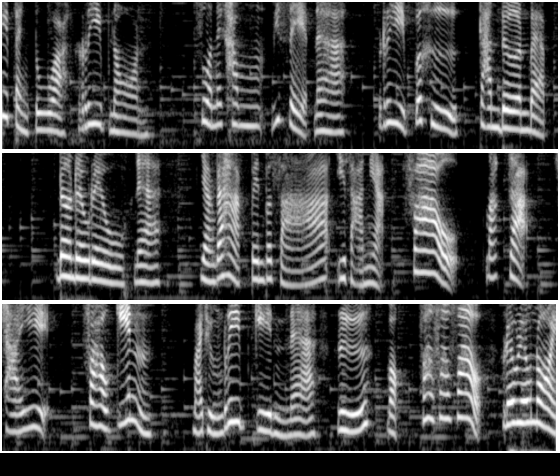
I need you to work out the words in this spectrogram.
ีบแต่งตัว รีบนอน ส่วนในคำวิเศษนะคะรีบก็คือการเดินแบบเดินเร็วๆนะคะอย่างถ้าหากเป็นภาษาอีสานเนี่ยเฝ้ามักจะใช้เฝ้ากิน หมายถึงรีบกินนะคะหรือบอกเฝ้าเฝ้าเฝ้าเร็วๆหน่อย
